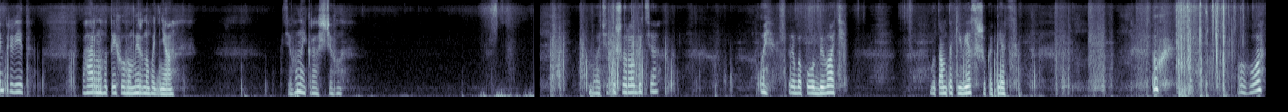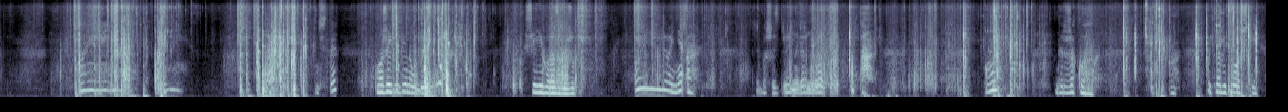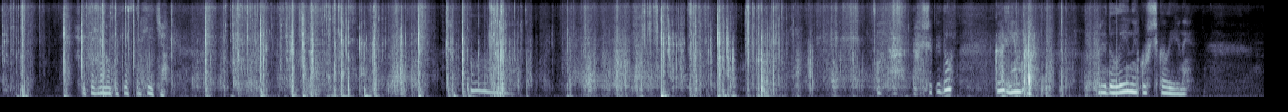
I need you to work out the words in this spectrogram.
Всім привіт! Гарного, тихого, мирного дня. Всього найкращого. Бачите, що робиться? Ой, треба пооббивати, бо там такий вес, що капець. Ух. Ого. Ой-ой-ой. Бачите? Може і людину вбив. Ще його розбужу. Ой-ой-ой, не. -а. Треба щось друге, мабуть, брати. Опа. О, держаком. Хоча б трошки. Що це ж воно таке страхіття? М. Далі піду. Калінка. Придолини кущ калини.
